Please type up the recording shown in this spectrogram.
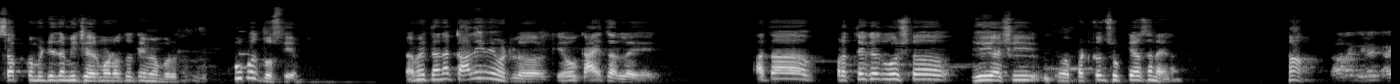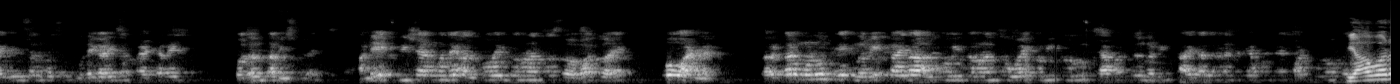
सब कमिटीचा मी चेअरमन होतो ते मेंबर होतो. खूपच दोस्ती आहे आमची. त्यामुळे त्यांना कालही मी म्हटलं की हो काय चाललंय? आता प्रत्येकच गोष्ट ही अशी पटकन सुटते असं नाही ना? हा. दादा गेल्या काही दिवसांपासून गुन्हेगारीचा पॅटर्न एक बदलता दिसतोय. अनेक विषयांमध्ये अल्पवयीन तरुणांचा सहभाग जो आहे तो वाढलाय. सरकार म्हणून एक नवीन कायदा अल्पवयीन तरुणांचं वय कमी करून त्याबद्दल नवीन कायदा करण्यासाठी आपण काय पाठपुरावा करू? यावर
